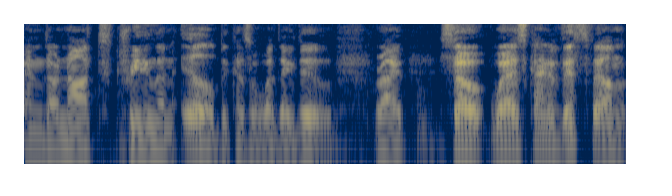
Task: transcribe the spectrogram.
and are not treating them ill because of what they do right so whereas kind of this film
